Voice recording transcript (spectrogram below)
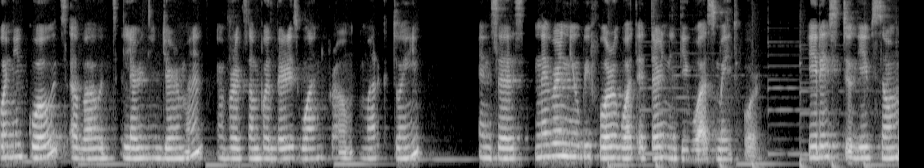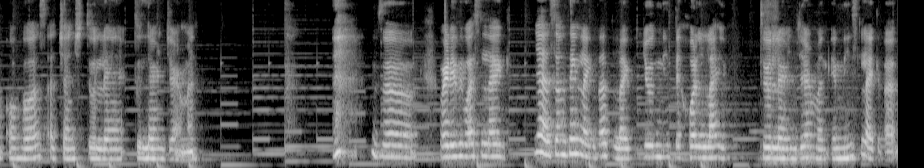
funny quotes about learning German. And for example, there is one from Mark Twain and says, Never knew before what eternity was made for. It is to give some of us a chance to learn to learn German. so where it was like, yeah, something like that, like you need the whole life to learn German and it's like that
